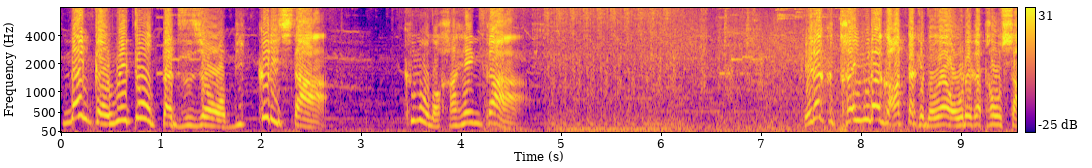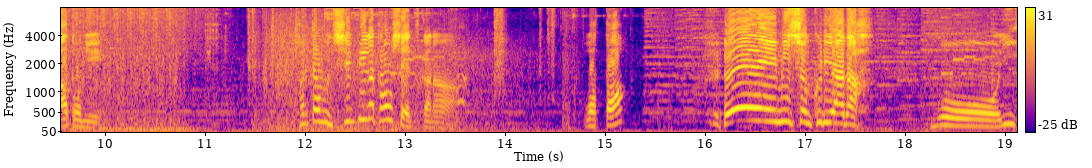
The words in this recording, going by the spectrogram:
なんか上通った頭上。びっくりした。雲の破片か。えらくタイムラグあったけどね、俺が倒した後に。あれ多分 CP が倒したやつかな。終わった？えー、ミッションクリアだもう、いい。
